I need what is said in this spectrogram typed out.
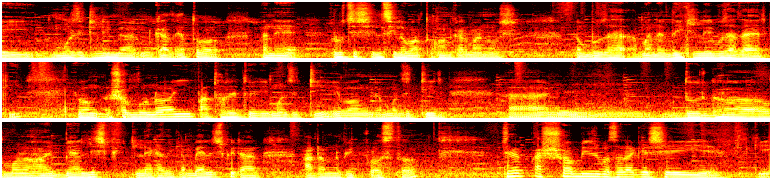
এই মসজিদ নির্মাণ কাজ এত মানে রুচিশীল ছিল বা তখনকার মানুষ। বোঝা মানে দেখলেই বোঝা যায় আর কি। এবং সম্পূর্ণই পাথরে তৈরি মসজিদটি এবং মসজিদটির দৈর্ঘ্য মনে হয় বিয়াল্লিশ ফিট, লেখা দেখলাম বিয়াল্লিশ ফিট আর আটান্ন ফিট প্রস্থ। যাই হোক পাঁচশো বিশ বছর আগে সেই কি,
